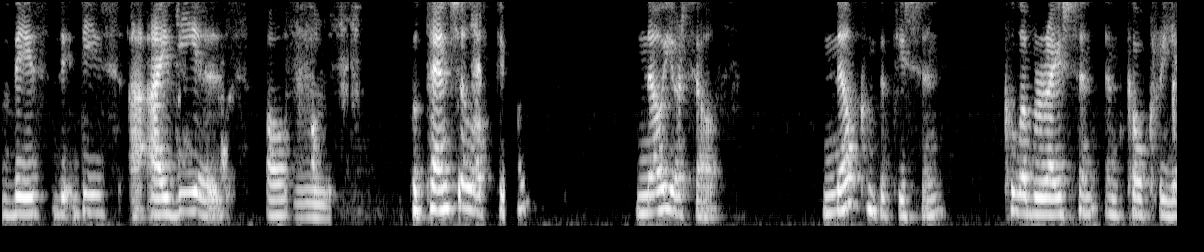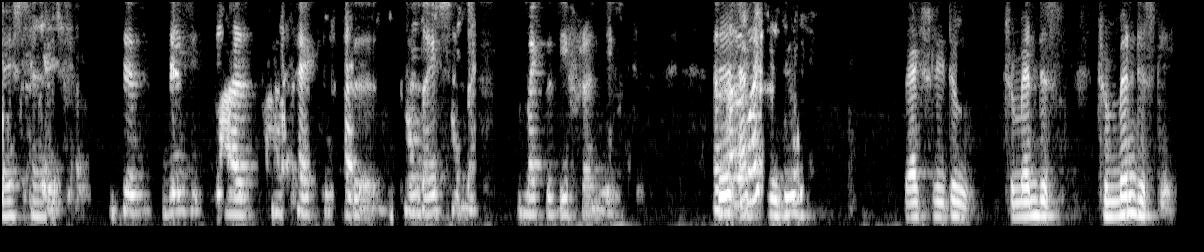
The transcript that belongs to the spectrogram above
these these uh, ideas of mm. potential of people. Know yourself. No competition collaboration and co-creation because these are in fact the foundations make the difference. And they actually do. They actually do tremendous tremendously.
